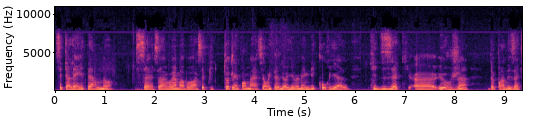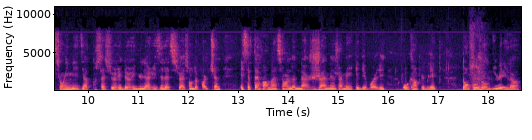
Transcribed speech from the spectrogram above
c'est qu'à l'interne, là, ça, ça a vraiment brassé, puis toute l'information était là. Il y avait même des courriels qui disaient qu'il euh, urgent de prendre des actions immédiates pour s'assurer de régulariser la situation de Paul Chin. Et cette information-là n'a jamais, jamais été dévoilée au grand public. Donc aujourd'hui, là,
